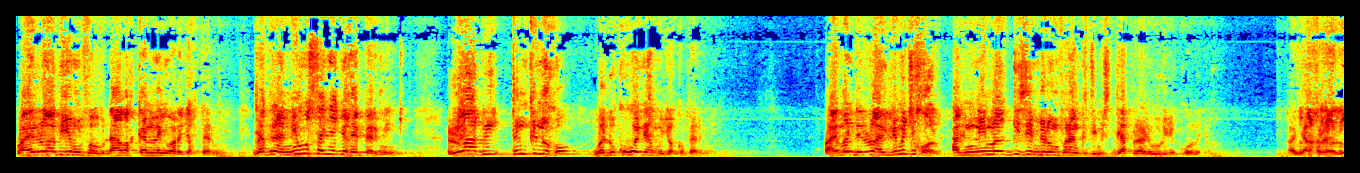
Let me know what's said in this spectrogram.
Waaye loi bi yemul foofu daa wax kan lañu war a jox permis. Jàpp naa ni mu sañ a joxe permis loi bi tënk na ko ba du ku ko neex mu jox ko permis. Waaye man de loi li ma ci xool ak ni ma gisee mbirum Frank Timis jàpp naa ne waruñu ko woon a jox. Lu tax loolu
